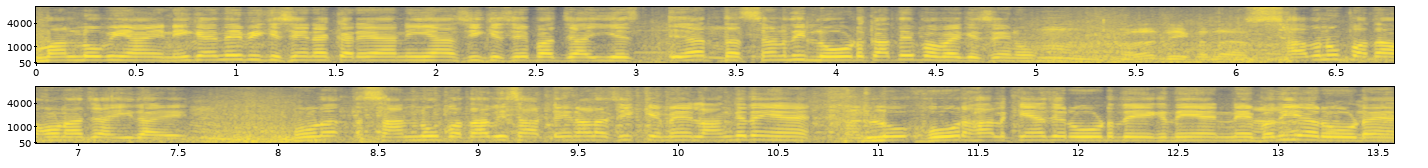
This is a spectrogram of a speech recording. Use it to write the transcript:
ਮੰਨ ਲਓ ਵੀ ਐ ਨਹੀਂ ਕਹਿੰਦੇ ਵੀ ਕਿਸੇ ਨੇ ਕਰਿਆ ਨਹੀਂ ਆ ਅਸੀਂ ਕਿਸੇ ਪਾਸ ਜਾਈਏ। ਯਾਰ ਦੱਸਣ ਦੀ ਲੋੜ ਕਾਤੇ ਪਵੇ ਕਿਸੇ ਨੂੰ? ਉਹਦਾ ਦੇਖਦਾ। ਸਭ ਨੂੰ ਪਤਾ ਹੋਣਾ ਚਾਹੀਦਾ ਏ। ਹੁਣ ਸਾਨੂੰ ਪਤਾ ਵੀ ਸਾਡੇ ਨਾਲ ਅਸੀਂ ਕਿਵੇਂ ਲੰਘਦੇ ਆਂ। ਹੋਰ ਹਲਕਿਆਂ 'ਚ ਰੋਡ ਦੇਖਦੇ ਆਂ ਇੰਨੇ ਵਧੀਆ ਰੋਡ ਐ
